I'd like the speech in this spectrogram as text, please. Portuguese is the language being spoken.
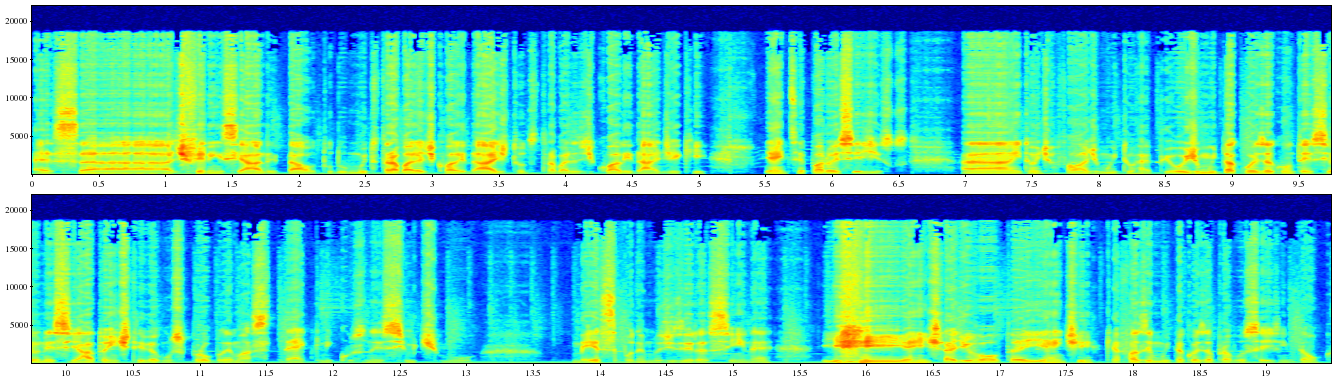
essa diferenciada e tal, tudo muito trabalho de qualidade, todos trabalhos de qualidade aqui, e a gente separou esses discos. Ah, então a gente vai falar de muito rap hoje, muita coisa aconteceu nesse ato, a gente teve alguns problemas técnicos nesse último mês, podemos dizer assim, né? E a gente tá de volta aí, a gente quer fazer muita coisa para vocês, então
